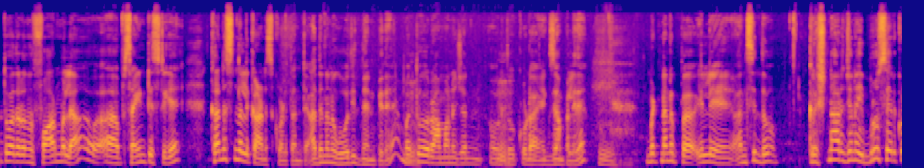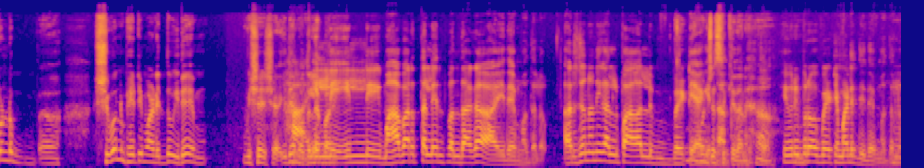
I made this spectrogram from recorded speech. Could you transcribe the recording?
ಅಥವಾ ಅದರ ಒಂದು ಫಾರ್ಮುಲಾ ಸೈಂಟಿಸ್ಟ್ಗೆ ಕನಸಿನಲ್ಲಿ ಕಾಣಿಸ್ಕೊಳ್ತಂತೆ. ಅದು ನನಗೆ ಓದಿದ ನೆನಪಿದೆ. ಮತ್ತು ರಾಮಾನುಜನ್ ಅವ್ರದ್ದು ಕೂಡ ಎಕ್ಸಾಂಪಲ್ ಇದೆ. ಬಟ್ ನನಗೆ ಪ ಇಲ್ಲಿ ಅನಿಸಿದ್ದು ಕೃಷ್ಣಾರ್ಜುನ ಇಬ್ಬರೂ ಸೇರಿಕೊಂಡು ಶಿವನ್ ಭೇಟಿ ಮಾಡಿದ್ದು ಇದೇ ವಿಶೇಷ ಇದೇ ಮೊದಲು ಇಲ್ಲಿ ಇಲ್ಲಿ ಮಹಾಭಾರತದಲ್ಲಿ ಅಂತ ಬಂದಾಗ ಇದೇ ಮೊದಲು. ಅರ್ಜುನನಿಗೆ ಅಲ್ಪ ಅಲ್ಲಿ ಭೇಟಿ ಸಿಕ್ಕಿದ್ದಾನೆ, ಇವರಿಬ್ಬರು ಹೋಗಿ ಭೇಟಿ ಮಾಡಿದ್ದಿದೆ ಮೊದಲು.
